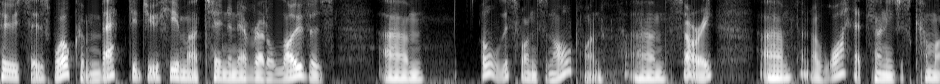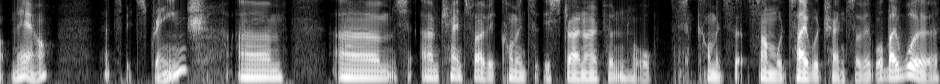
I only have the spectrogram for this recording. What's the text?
who says, Welcome back. Did you hear Martina Navratilova? Um, oh, this one's an old one. Um, sorry. Um, don't know why that's only just come up now. That's a bit strange. Um, um, um, transphobic comments at the Australian Open, or comments that some would say were transphobic. Well, they were.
